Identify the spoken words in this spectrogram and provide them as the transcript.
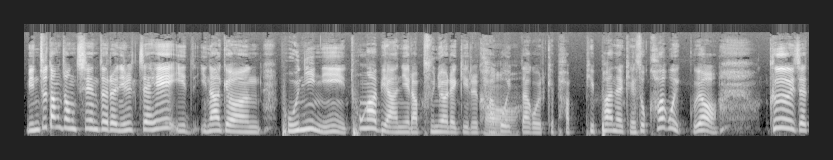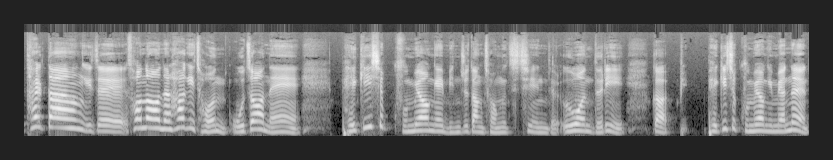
민주당 정치인들은 일제히 이, 이낙연 본인이 통합이 아니라 분열의 길을 가고 어. 있다고 이렇게 바- 비판을 계속하고 있고요. 그 이제 탈당 이제 선언을 하기 전 오전에 129명의 민주당 정치인들 의원들이 그러니까 129명이면은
